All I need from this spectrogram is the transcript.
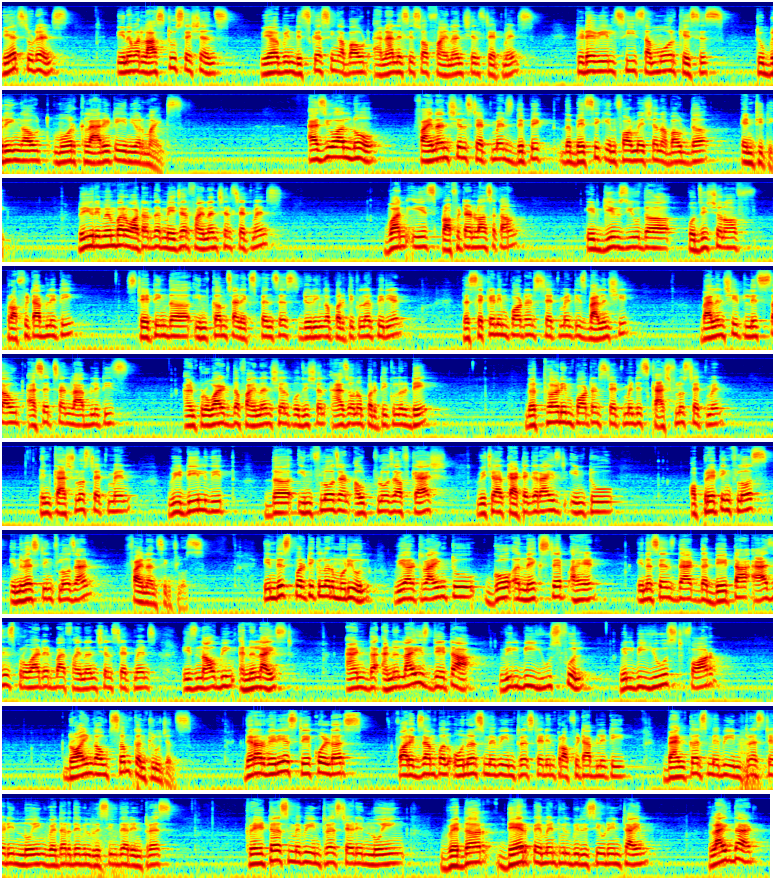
Dear students, in our last two sessions, we have been discussing about analysis of financial statements. Today, we will see some more cases to bring out more clarity in your minds. As you all know, financial statements depict the basic information about the entity. Do you remember what are the major financial statements? One is profit and loss account. It gives you the position of profitability, stating the incomes and expenses during a particular period. The second important statement is balance sheet. Balance sheet lists out assets and liabilities and provides the financial position as on a particular day. The third important statement is cash flow statement. In cash flow statement, we deal with the inflows and outflows of cash which are categorized into operating flows, investing flows and financing flows. In this particular module, we are trying to go a next step ahead in a sense that the data as is provided by financial statements is now being analyzed and the analyzed data will be useful, will be used for drawing out some conclusions. There are various stakeholders. For example, owners may be interested in profitability, bankers may be interested in knowing whether they will receive their interest, creditors may be interested in knowing whether their payment will be received in time. Like that,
